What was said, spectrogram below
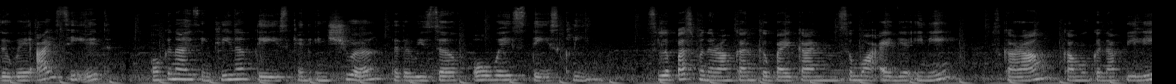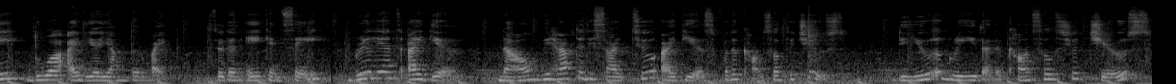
the way I see it, organizing cleanup days can ensure that the reserve always stays clean. Selepas menerangkan kebaikan semua idea ini, sekarang kamu kena pilih dua idea yang terbaik. Student A can say, brilliant idea. Now we have to decide two ideas for the council to choose. Do you agree that the council should choose?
